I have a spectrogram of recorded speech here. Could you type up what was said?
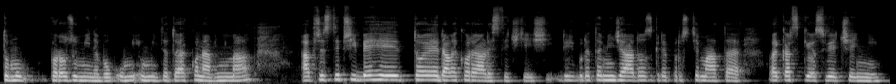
tomu porozumí nebo umí, umíte to jako navnímat. A přes ty příběhy to je daleko realističtější. Když budete mít žádost, kde prostě máte lékařské osvědčení,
